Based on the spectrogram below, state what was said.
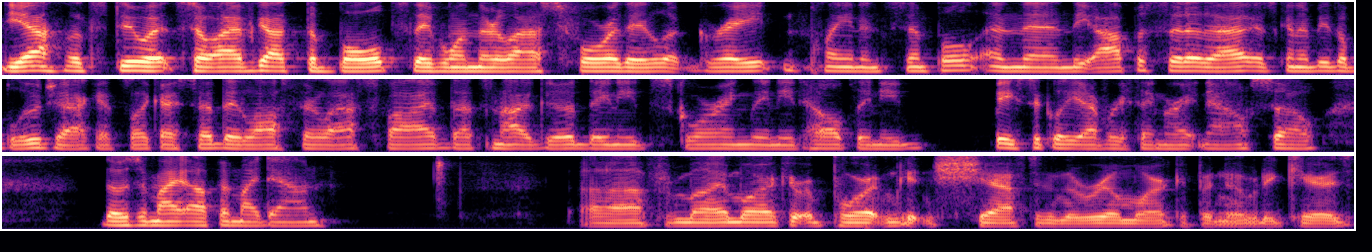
yeah, let's do it. So I've got the Bolts. They've won their last four. They look great, plain and simple. And then the opposite of that is going to be the Blue Jackets. Like I said, they lost their last five. That's not good. They need scoring. They need help. They need basically everything right now. So those are my up and my down. Uh, for my market report, I'm getting shafted in the real market, but nobody cares.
